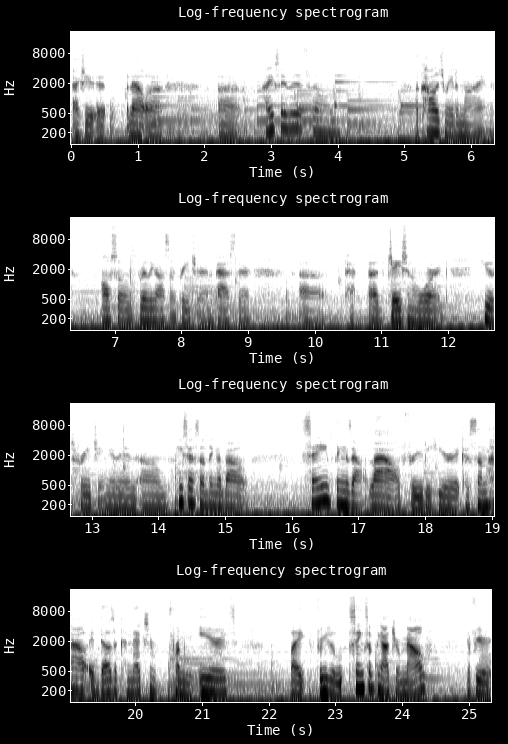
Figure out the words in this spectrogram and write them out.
actually uh, now uh, uh, how you say this um, a college mate of mine, also a really awesome preacher and a pastor, uh, uh, Jason Warwick. He was preaching, and then um, he said something about saying things out loud for you to hear it, because somehow it does a connection from your ears, like for you to sing something out your mouth and for your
